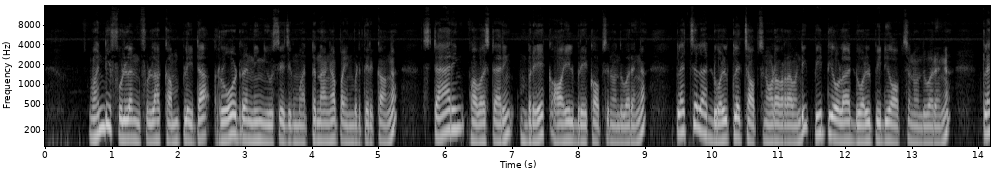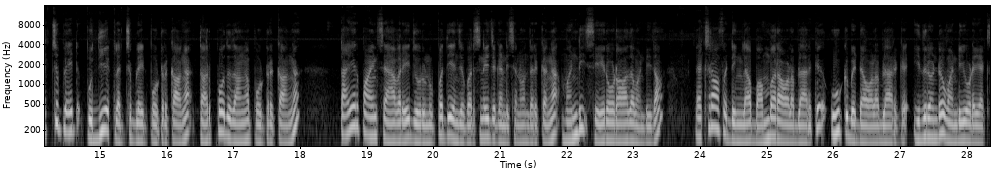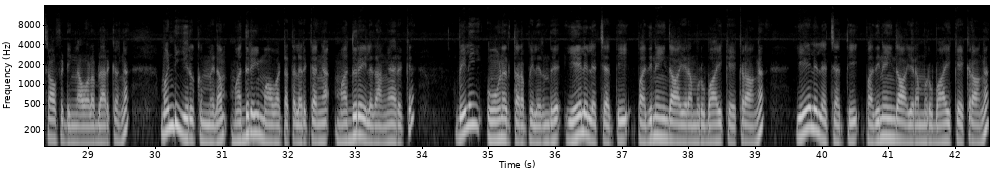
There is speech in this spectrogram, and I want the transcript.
வண்டி ஃபுல் அண்ட் ஃபுல்லாக கம்ப்ளீட்டாக ரோட் ரன்னிங் யூசேஜுக்கு மட்டும்தாங்க பயன்படுத்தியிருக்காங்க. Steering power steering brake oil brake option வந்து வருங்க. கிளச்சில் டுவெல் கிளச் ஆப்ஷனோட வர வண்டி பிடிஓவில் டுவெல் பிடிஓ ஆப்ஷன் வந்து வருங்க. கிளச் பிளேட் புதிய கிளச் பிளேட் போட்டிருக்காங்க. தற்போது தாங்க போட்டிருக்காங்க. டயர் பாயிண்ட்ஸ் ஆவரேஜ் ஒரு முப்பத்தி அஞ்சு பர்சன்டேஜ் கண்டிஷன் வந்திருக்குங்க. வண்டி சேரோடாத வண்டி தான். எக்ஸ்ட்ரா ஃபிட்டிங்கில் பம்பர் அவைலபிளாக இருக்குது ஊக்கு பெட் அவைலபிளாக இருக்குது இது ரெண்டும் வண்டியோட எக்ஸ்ட்ரா ஃபிட்டிங்கில் அவைலபிளாக இருக்குங்க. வண்டி இருக்கும் இடம் மதுரை மாவட்டத்தில் இருக்கங்க. மதுரையில் தாங்க இருக்குது விலை ஓனர் தரப்பிலிருந்து ஏழு லட்சத்தி பதினைந்தாயிரம் ரூபாய் கேட்குறாங்க ஏழு லட்சத்தி பதினைந்தாயிரம் ரூபாய் கேட்குறாங்க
